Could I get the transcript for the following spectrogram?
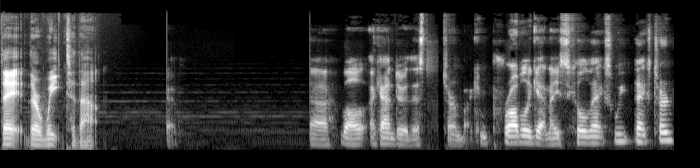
they they're weak to that. Uh, well, I can't do it this turn, but I can probably get an ice kill next week, next turn.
